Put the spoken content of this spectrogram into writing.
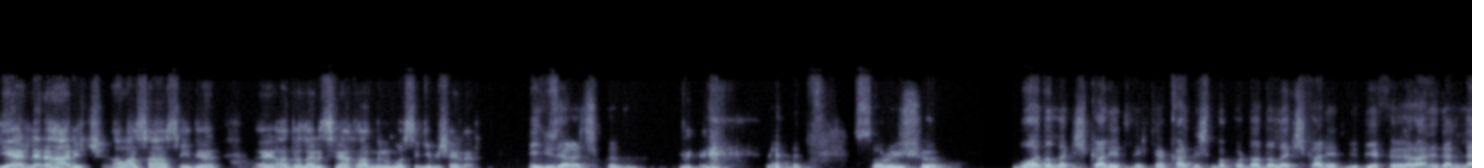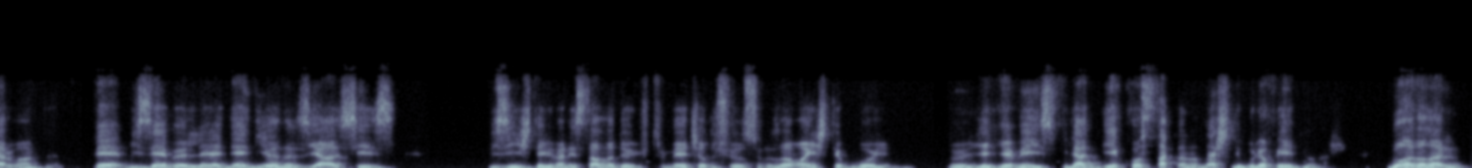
Diğerleri hariç hava sahasıydı, adaları silahlandırılması gibi şeyler. Ne güzel açıkladın. Sorun şu, bu adalar işgal edilirken kardeşim bak orada adalar işgal ediliyor diye feveran edenler vardı. Ve bize böyle ne diyorsunuz ya siz bizi işte Yunanistan'la dövüştürmeye çalışıyorsunuz ama işte bu oyunu yemeyiz filan diye kostaklananlar şimdi bu lafı ediyorlar. Bu adaların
